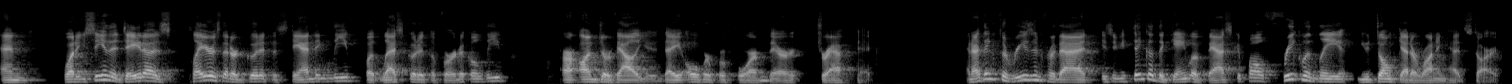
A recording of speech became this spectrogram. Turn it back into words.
And what you see in the data is players that are good at the standing leap but less good at the vertical leap are undervalued. They overperform their draft pick. And I think the reason for that is if you think of the game of basketball, frequently you don't get a running head start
